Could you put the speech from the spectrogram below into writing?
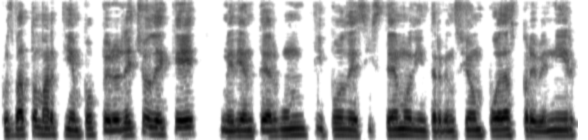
pues va a tomar tiempo, pero el hecho de que mediante algún tipo de sistema de intervención puedas prevenir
